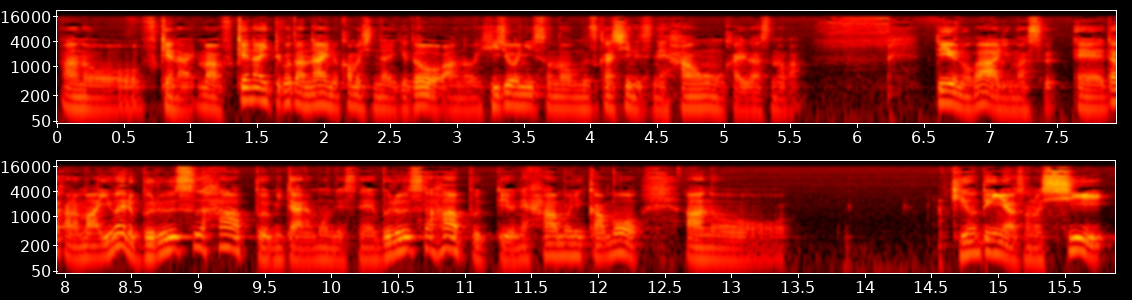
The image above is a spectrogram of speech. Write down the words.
あの、吹けない。まあ、吹けないってことはないのかもしれないけど、あの、非常にその難しいんですね。半音階出すのが。っていうのがあります。えー、だからまあ、いわゆるブルースハープみたいなもんですね。ブルースハープっていうね、ハーモニカも、あの、基本的にはその C、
